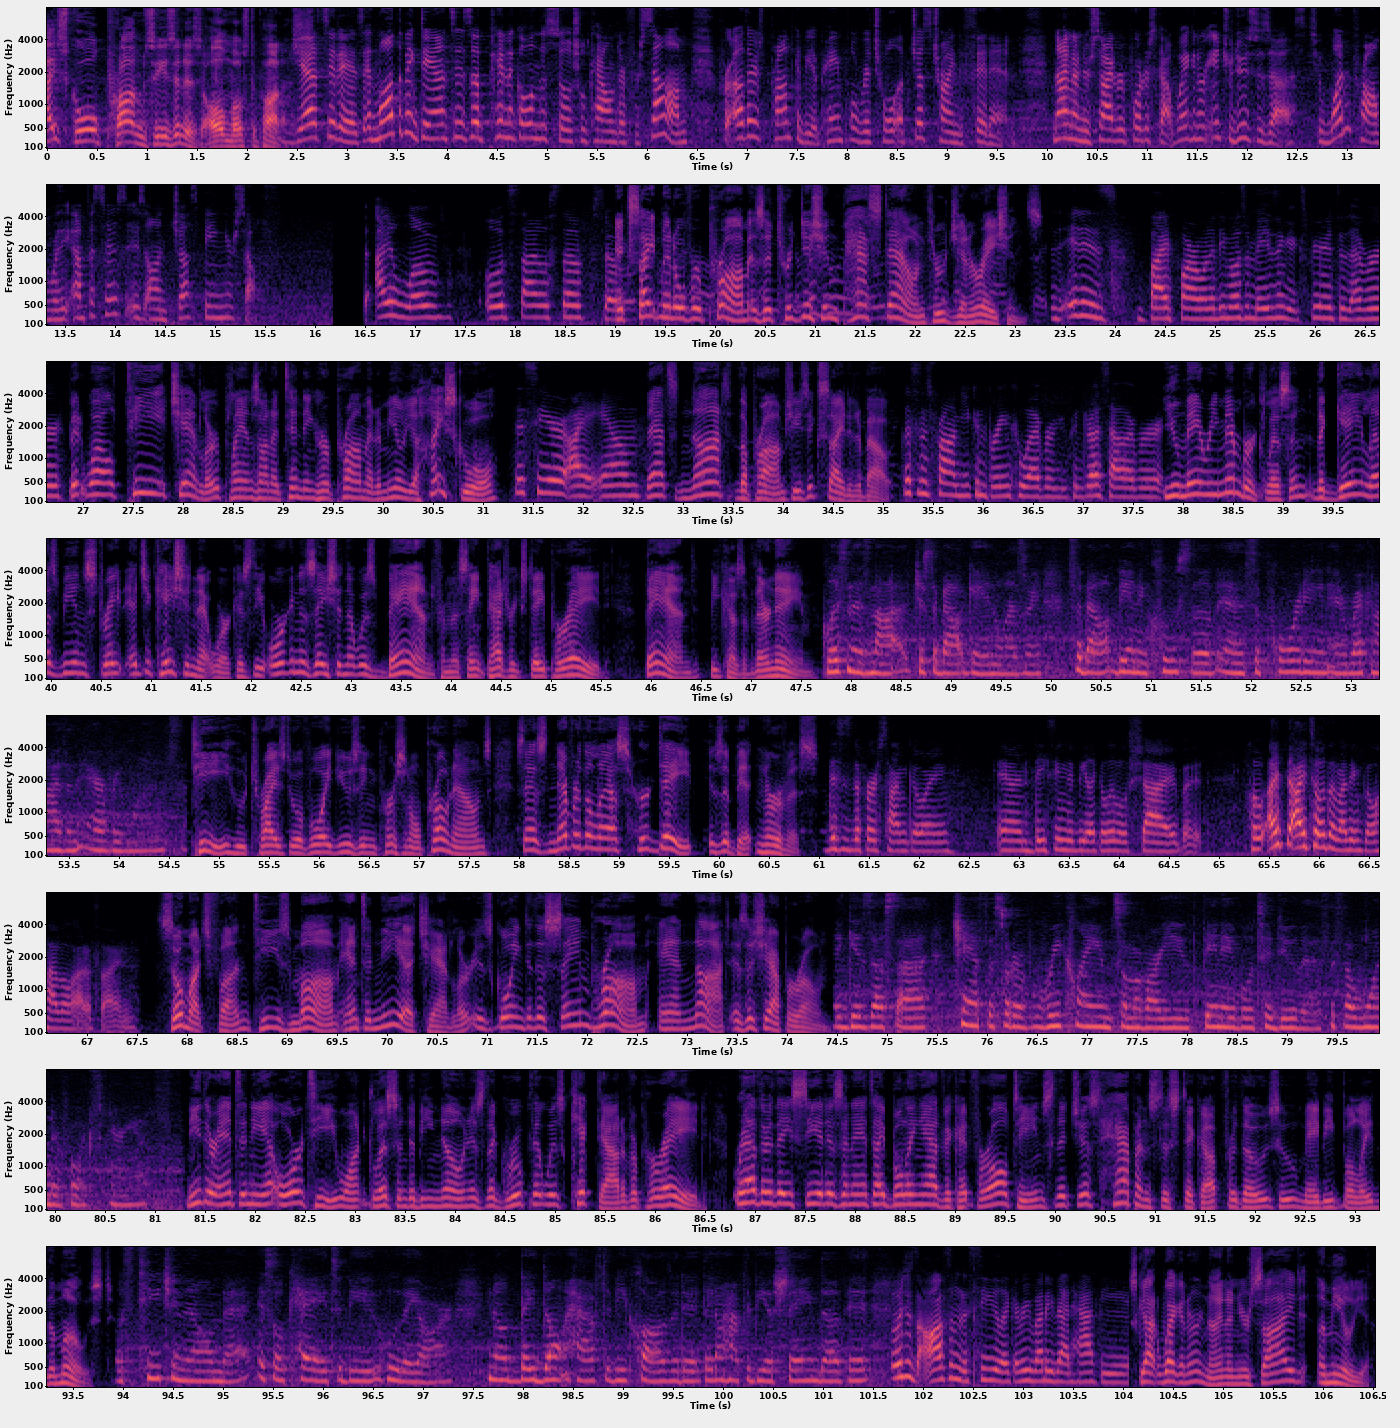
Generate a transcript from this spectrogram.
High school prom season is almost upon us. Yes, it is. And while the big dance is a pinnacle in the social calendar for some, for others, prom can be a painful ritual of just trying to fit in. Nine on your side reporter Scott Wegener introduces us to one prom where the emphasis is on just being yourself. I love old style stuff. So Excitement over uh, prom is a tradition passed down through generations. it is by far one of the most amazing experiences ever. But while T. Chandler plans on attending her prom at Amelia High School, This year I am. that's not the prom she's excited about. GLSEN's prom, you can bring whoever, you can dress however. You may remember GLSEN, the Gay Lesbian Straight Education Network, is the organization that was banned from the St. Patrick's Day parade. Banned because of their name. GLSEN is not just about gay and lesbian. It's about being inclusive and supporting and recognizing everyone. T, who tries to avoid using personal pronouns, says nevertheless her date is a bit nervous. This is the first time going, and they seem to be like a little shy, but ho- I, th- I told them I think they'll have a lot of fun. So much fun, T's mom, Antonia Chandler, is going to the same prom and not as a chaperone. It gives us a chance to sort of reclaim some of our youth, being able to do this. It's a wonderful experience. Neither Antonia or T want GLSEN to be known as the group that was kicked out of a parade. Rather, they see it as an anti bullying advocate for all teens that just happens to stick up for those who may be bullied the most. It's teaching them that it's okay to be who they are. You know, they don't have to be closeted, they don't have to be ashamed of it. It was just awesome to see like everybody that happy. Scott Wegener, 9 on your side, Amelia.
